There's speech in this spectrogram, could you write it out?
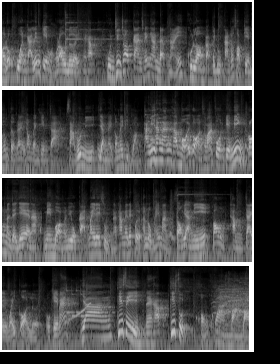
มารบกวนการเล่นเกมของเราเลยนะครับคุณชื่นชอบการใช้งานแบบไหน คุณลองกลับไปดูการทดสอบเกมเพิ่มเติมได้ในช่องแบงค์เกมจ๋าสามรุ่นนี้ยังไงก็ไม่ผิดหวังทั้งนี้ทั้งนั้นครับบอกไว้ก่อนสมาร์ทโฟนเกมมิ่งกล้องมันจะแย่นะเมนบอร์ดมันมีโอกาสไม่ได้สูงนะถ้าไม่ได้เปิดพัดลมให้มัน 2 อย่างนี้ต้องทำใจไว้ก่อนเลยโอเคไหมอย่างทีสี่4นะครับที่สุด ของความบางเบา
